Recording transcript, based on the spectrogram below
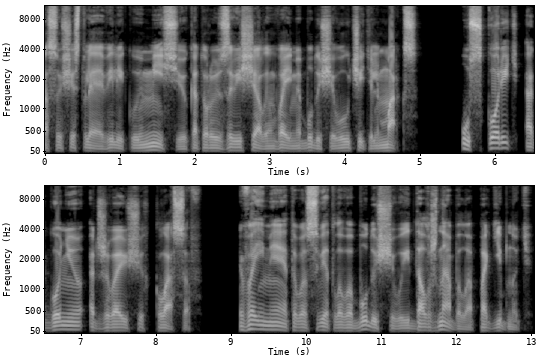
осуществляя великую миссию, которую завещал им во имя будущего учитель Маркс. Ускорить агонию отживающих классов. Во имя этого светлого будущего и должна была погибнуть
